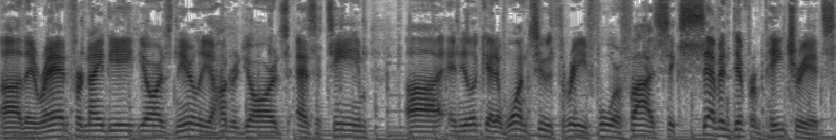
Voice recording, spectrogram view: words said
Uh, they ran for 98 yards, nearly 100 yards as a team. Uh, and you look at it one, two, three, four, five, six, seven different Patriots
